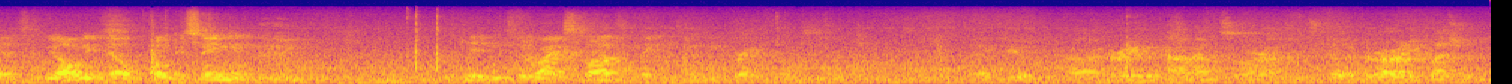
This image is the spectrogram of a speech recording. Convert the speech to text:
as we all need help focusing and getting to the right spots, I think he's gonna be great for us. Thank you. Uh, any other comments or, uh, if there are any questions?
